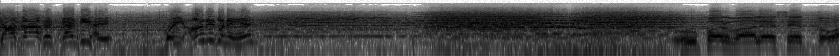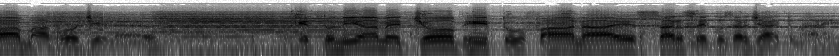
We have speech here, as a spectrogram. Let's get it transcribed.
शाका आखिर कैदी है कोई आंधी तो नहीं है? ऊपर वाले से दुआ मांगो जेलर कि दुनिया में जो भी तूफ़ान आए, सर से गुजर जाए तुम्हारे।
